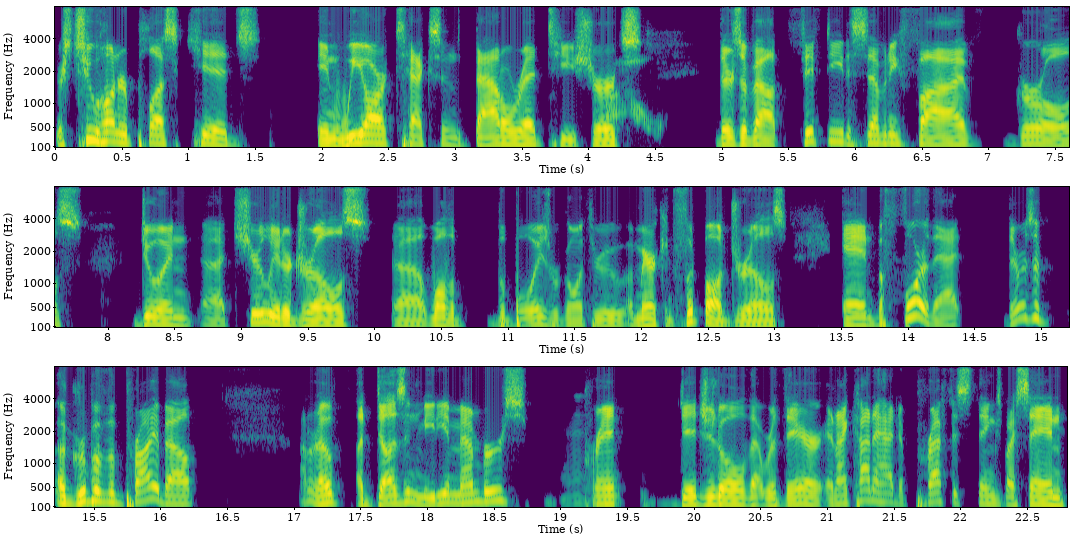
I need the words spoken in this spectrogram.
There's 200 plus kids in We Are Texans battle red T-shirts. Wow. There's about 50 to 75 girls doing uh, cheerleader drills uh, while the, the boys were going through American football drills. And before that, there was a, a group of probably about, I don't know, a dozen media members, mm. print, digital, that were there. And I kind of had to preface things by saying,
